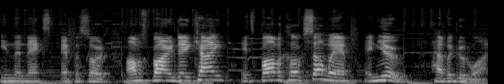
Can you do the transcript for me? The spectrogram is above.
in the next episode. I'm Sparring DK. It's 5 o'clock somewhere and you have a good one.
